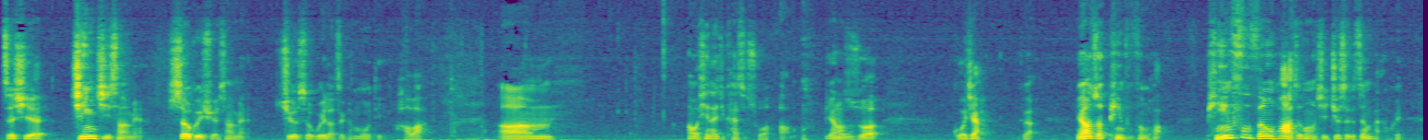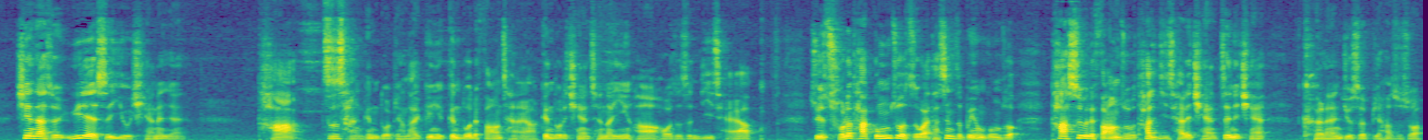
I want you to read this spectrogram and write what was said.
这些经济上面、社会学上面，就是为了这个目的，好吧？嗯，那我现在就开始说啊，比方是说国家，对吧？比方说贫富分化。贫富分化这东西就是个正反馈。现在是越是有钱的人，他资产更多，比方他更有更多的房产啊，更多的钱存到银行啊或者是理财啊。所以除了他工作之外，他甚至不用工作，他收的房租，他理财的钱挣的钱，可能就是比方是说，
